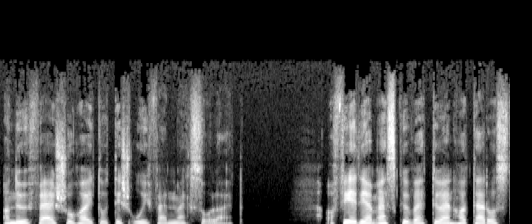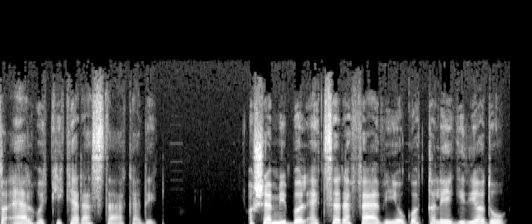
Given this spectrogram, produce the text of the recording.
A nő felsóhajtott és újfent megszólalt. A férjem ezt követően határozta el, hogy kikeresztelkedik. A semmiből egyszerre felvíjogott a légiriadó,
